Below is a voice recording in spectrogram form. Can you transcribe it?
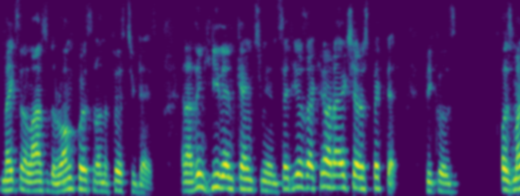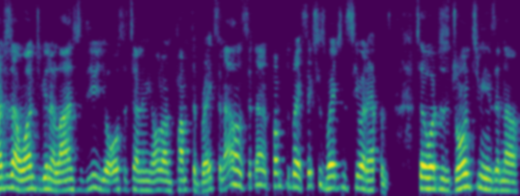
makes an alliance with the wrong person on the first two days. And I think he then came to me and said, he was like, you know, and I actually respect that because as much as I want to be in alliance with you, you're also telling me, hold on, pump the brakes. And I said, no, pump the brakes. Let's just wait and see what happens. So what was drawn to me is that now,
